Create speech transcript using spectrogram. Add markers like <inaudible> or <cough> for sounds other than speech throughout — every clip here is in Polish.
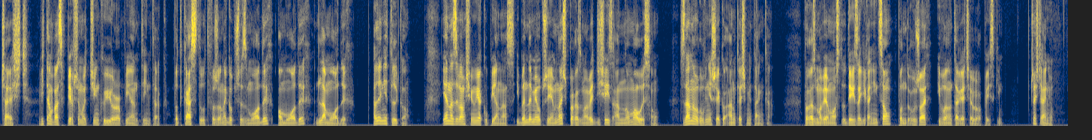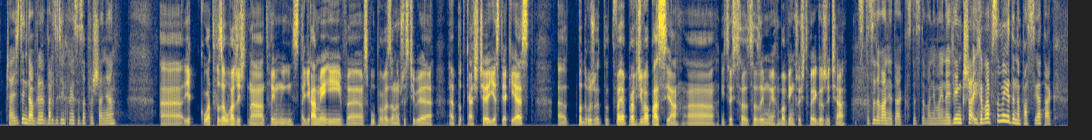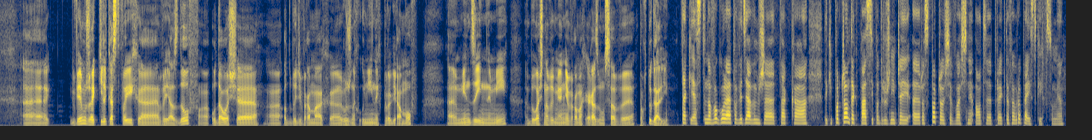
Cześć. Witam Was w pierwszym odcinku European Teen Talk, podcastu tworzonego przez młodych, o młodych, dla młodych. Ale nie tylko. Ja nazywam się Jakub Janas i będę miał przyjemność porozmawiać dzisiaj z Anną Małysą, znaną również jako Anka Śmietanka. Porozmawiamy o studiach za granicą, podróżach i wolontariacie europejskim. Cześć Aniu. Cześć, dzień dobry, bardzo dziękuję za zaproszenie. E, Jak łatwo zauważyć na Twoim Instagramie i we współprowadzonym przez Ciebie e, podcaście Jest jak jest, e, podróże to Twoja prawdziwa pasja i coś, co, co zajmuje chyba większość Twojego życia. Zdecydowanie tak, zdecydowanie moja największa i chyba w sumie jedyna pasja, tak. Wiem, że kilka z Twoich wyjazdów udało się odbyć w ramach różnych unijnych programów. Między innymi byłaś na wymianie w ramach Erasmusa w Portugalii. Tak jest. No w ogóle powiedziałabym, że taka, taki początek pasji podróżniczej e, rozpoczął się właśnie od e, projektów europejskich w sumie.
